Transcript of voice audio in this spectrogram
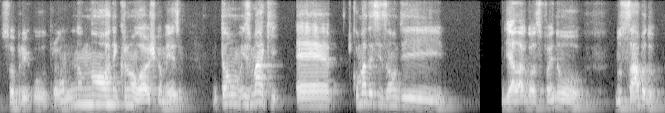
sobre o programa, na ordem cronológica mesmo. Então, Smack, é, como a decisão de, de Alagoas foi no, no sábado,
